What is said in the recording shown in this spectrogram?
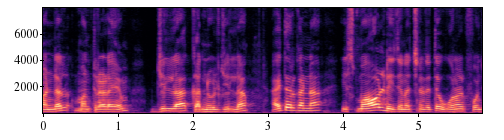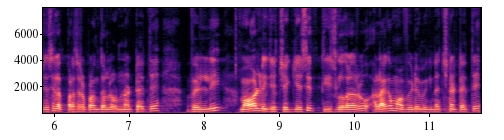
mandal Mantralayam జిల్లా కర్నూలు జిల్లా. అయితే ఎవరికన్నా ఈ స్మాల్ డీజే నచ్చినట్టయితే ఓనర్కి ఫోన్ చేసి ఇలా పరిసర ప్రాంతాల్లో ఉన్నట్టయితే వెళ్ళి స్మాల్ డీజే చెక్ చేసి తీసుకోగలరు. అలాగే మా వీడియో మీకు నచ్చినట్టయితే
